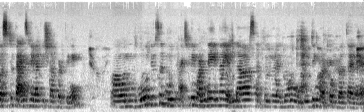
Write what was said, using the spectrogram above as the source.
ಫಸ್ಟ್ ಥ್ಯಾಂಕ್ಸ್ ಹೇಳಕ್ ಇಷ್ಟಪಡ್ತೀನಿ. ಒಂದು ಮೂರು ದಿವಸದ ಮುಂದೆ ಆ್ಯಕ್ಚುಲಿ ಮಂಡೆಯಿಂದ ಎಲ್ಲ ಸರ್ಕಲ್ಗಳಲ್ಲೂ ಮೀಟಿಂಗ್ ಮಾಡ್ಕೊಂಡು ಬರ್ತಾ ಇದ್ದಾರೆ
